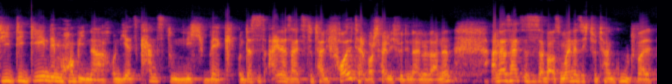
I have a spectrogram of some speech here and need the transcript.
die, die gehen dem Hobby nach und jetzt kannst du nicht weg. Und das ist einerseits total die Folter wahrscheinlich für den einen oder anderen. Andererseits ist es aber aus meiner Sicht total gut, weil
